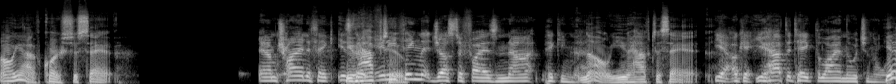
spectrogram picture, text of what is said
Oh, yeah, of course. Just say it. and I'm trying to think: is You there have to. anything that justifies not picking that? No, you have to say it. Yeah. Okay. You have to take the Lion, the Witch, and the Wardrobe.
